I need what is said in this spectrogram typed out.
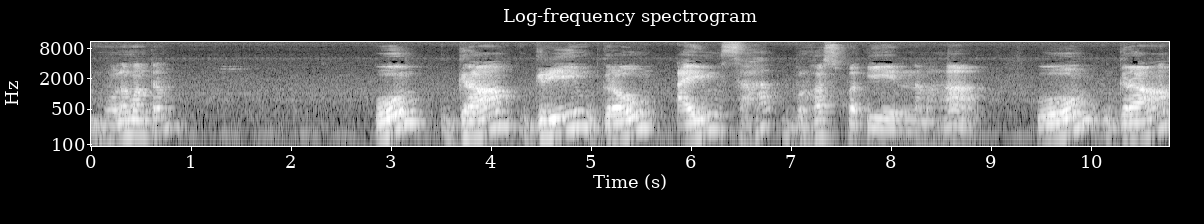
మూలమంత్రం ఓం గ్రాం గ్రీం గ్రౌం ఐం సహ బృహస్పతి నమ. ఓం గ్రాం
